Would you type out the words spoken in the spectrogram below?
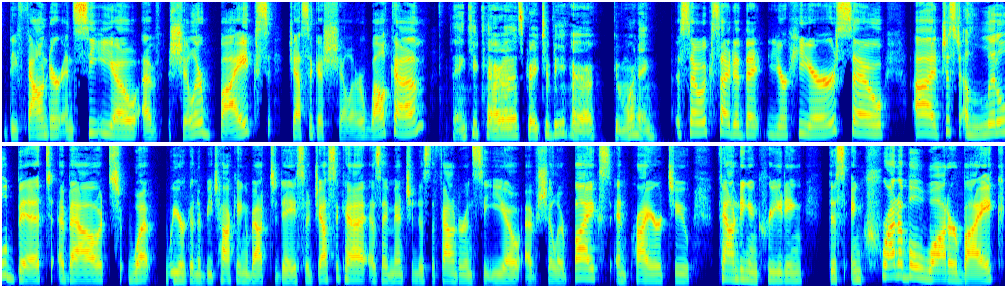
the founder and CEO of Schiller Bikes, Jessica Schiller. Welcome. Thank you, Kara. It's great to be here. Good morning. So excited that you're here. So, uh, just a little bit about what we are going to be talking about today. So, Jessica, as I mentioned, is the founder and CEO of Schiller Bikes. And prior to founding and creating this incredible water bike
